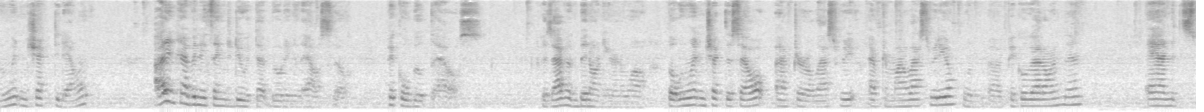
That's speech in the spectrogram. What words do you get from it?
we went and checked it out, I didn't have anything to do with that building of the house, though. Pickle built the house. Because I haven't been on here in a while. But we went and checked this out after our last video, after my last video, when uh, Pickle got on then. And it's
